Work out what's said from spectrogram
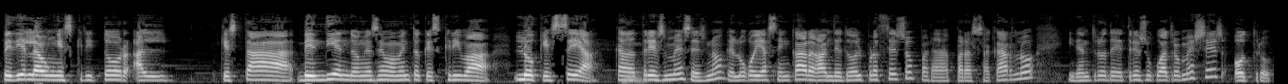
pedirle a un escritor al que está vendiendo en ese momento que escriba lo que sea cada mm. tres meses, ¿no? Que luego ya se encargan de todo el proceso para, para sacarlo y dentro de tres o cuatro meses otro.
